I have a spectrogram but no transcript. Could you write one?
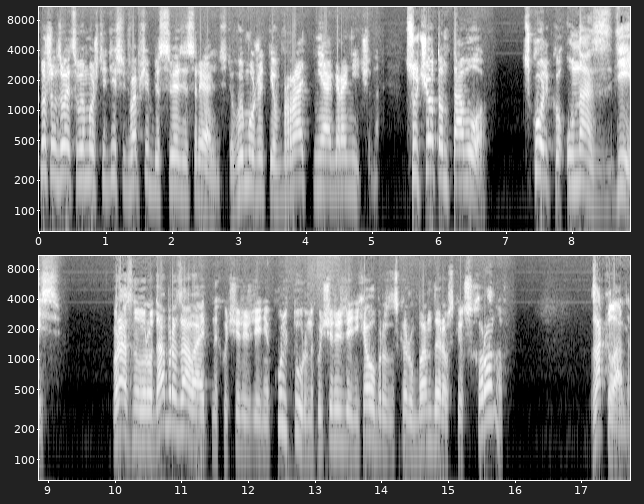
Ну, что называется, вы можете действовать вообще без связи с реальностью. Вы можете врать неограниченно. С учетом того, сколько у нас здесь в разного рода образовательных учреждениях, культурных учреждениях, я образно скажу, бандеровских схронов, закладок,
